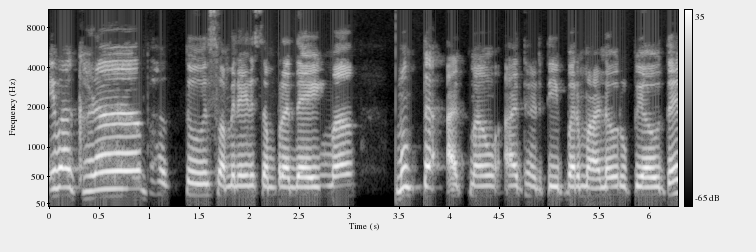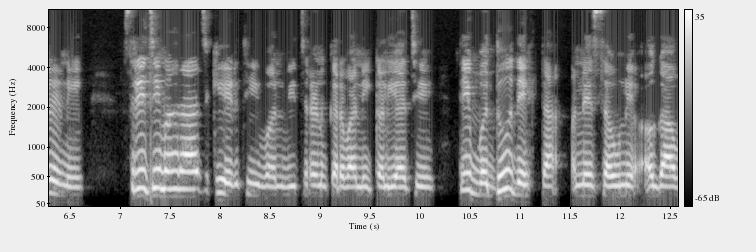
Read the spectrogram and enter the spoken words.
એવા ઘણા ભક્તો સ્વામિનારાયણ સંપ્રદાયમાં મુક્ત આત્માઓ આ ધરતી પર માનવ રૂપે અવતરીને શ્રીજી મહારાજ ઘેરથી વન વિચરણ કરવા નીકળ્યા છે. તે બધું દેખતા અને સૌને અગાઉ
